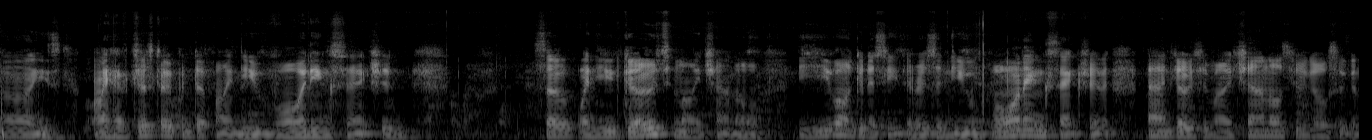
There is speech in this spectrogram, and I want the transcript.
Guys, I have just opened up my new warning section. So, when you go to my channel, you are going to see there is a new warning section, and go to my channel, so you're also going to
